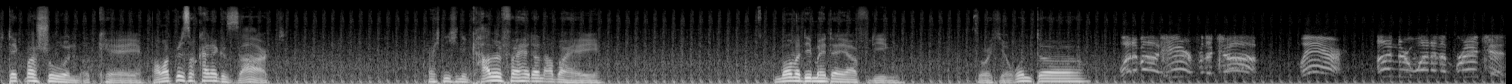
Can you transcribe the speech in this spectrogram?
Ich denke mal schon. Okay. Warum hat mir das auch keiner gesagt? Vielleicht nicht in den Kabel verheddern, aber hey. Dann wollen wir dem mal hinterher fliegen. So, hier runter. What about here for the job? Where? Under one of the bridges.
